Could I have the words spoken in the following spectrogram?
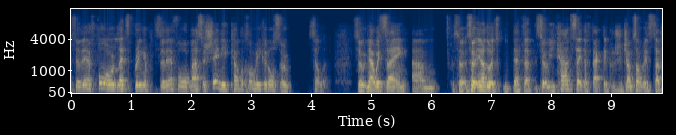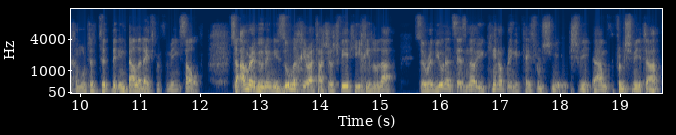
so therefore, let's bring up. So therefore, Maaser Sheni Kalvachomer could also sell it. So now we're saying. Um, so, so in other words, that, that so you can't say the fact that Kedusha jumps on with Chamur that invalidates for, for being sold. So Amar Rebudim Mizum Shvit Hichilula. So Rabbi Yudan says no, you cannot bring a case from Shmi, Shvi, um, from Shemitah.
